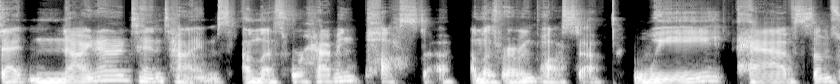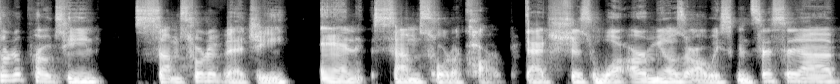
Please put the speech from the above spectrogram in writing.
that nine out of 10 times, unless we're having pasta, unless we're having pasta, we have some sort of protein, some sort of veggie, and some sort of carb. That's just what our meals are always consisted of.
